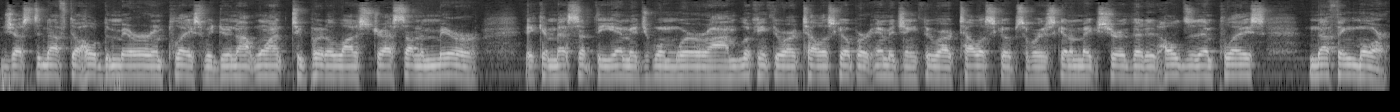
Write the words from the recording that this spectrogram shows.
just enough to hold the mirror in place. We do not want to put a lot of stress on the mirror. It can mess up the image when we're um, looking through our telescope or imaging through our telescope. So we're just going to make sure that it holds it in place, nothing more.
